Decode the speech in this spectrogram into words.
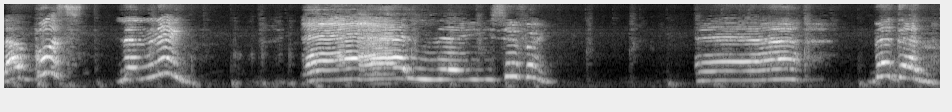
La bouche. Le nez. Euh, les cheveux. Euh, bedaine.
